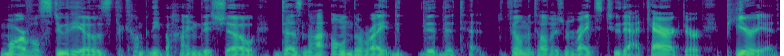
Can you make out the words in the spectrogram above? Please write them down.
Marvel Studios, the company behind this show, does not own the right the the, the te- film and television rights to that character. Period.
